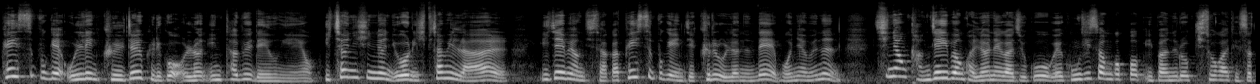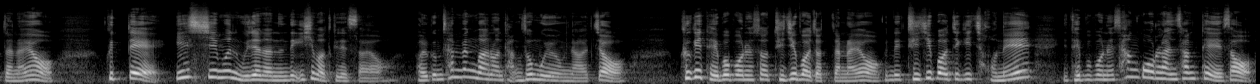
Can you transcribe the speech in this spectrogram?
페이스북에 올린 글들 그리고 언론 인터뷰 내용이에요. 2020년 6월 23일 날 이재명 지사가 페이스북에 이제 글을 올렸는데 뭐냐면은 친형 강제 입원 관련해 가지고 왜 공직선거법 위반으로 기소가 됐었잖아요. 그때 1심은 무죄 났는데 2심 어떻게 됐어요? 벌금 300만 원 당선 무효형 나왔죠. 그게 대법원에서 뒤집어졌잖아요. 근데 뒤집어지기 전에 이 대법원에 상고를 한 상태에서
